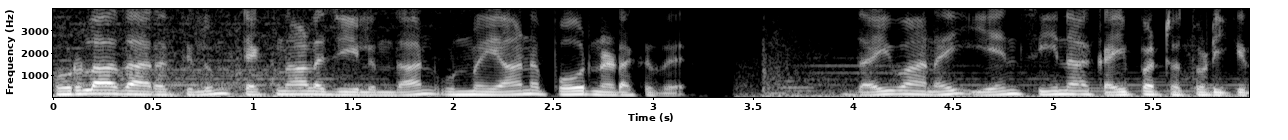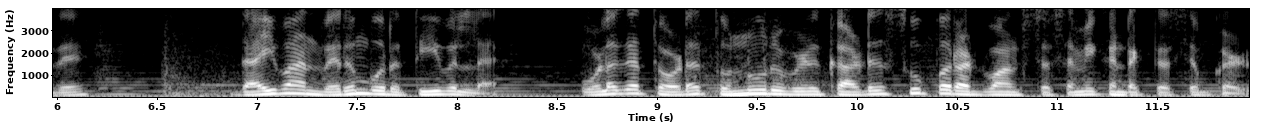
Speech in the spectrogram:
பொருளாதாரத்திலும் டெக்னாலஜியிலும் தான் உண்மையான போர் நடக்குது. தைவானை ஏன் சீனா கைப்பற்ற துடிக்குது? தைவான் வெறும் ஒரு தீவில்ல. உலகத்தோட தொண்ணூறு விழுக்காடு சூப்பர் அட்வான்ஸ்டு செமிகண்டக்டர் சிப்கள்.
